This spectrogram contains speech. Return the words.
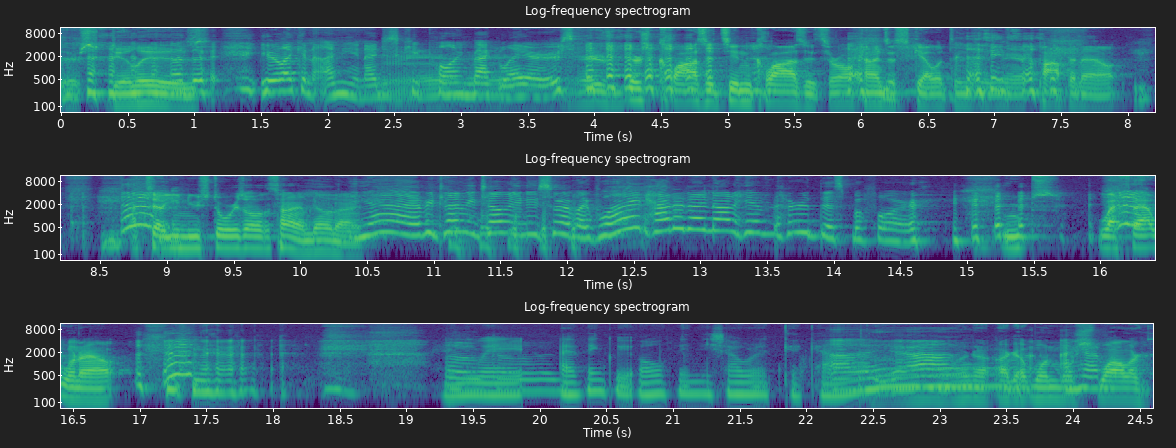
There still is. You're like an onion. I just keep pulling back mm. layers. There's, there's closets in closets. There are all kinds of skeletons in there popping out. I tell you new stories all the time, don't I? Yeah, every time you tell me a new story, I'm like, what? How did I not have heard this before? Oops, left that one out. anyway, oh, God. I think we all finish our cacao. Uh, yeah. I got, I got one more I have- swaller.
